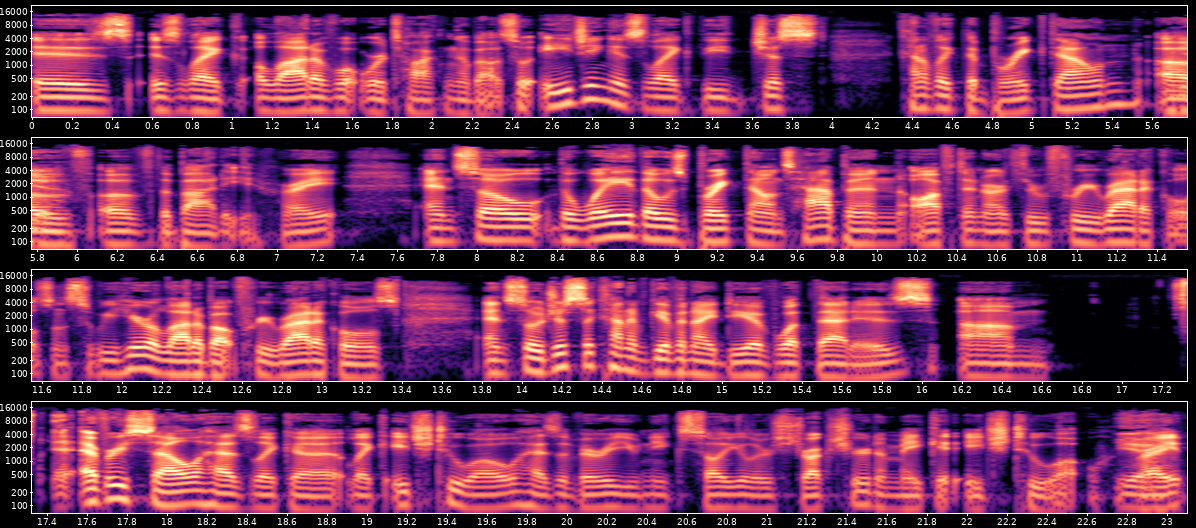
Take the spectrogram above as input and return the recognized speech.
is is like a lot of what we're talking about. So aging is like the just kind of like the breakdown of of the body, right? And so the way those breakdowns happen often are through free radicals. And so we hear a lot about free radicals. And so just to kind of give an idea of what that is, um, every cell has like a like H2O has a very unique cellular structure to make it H2O, Yeah. right?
